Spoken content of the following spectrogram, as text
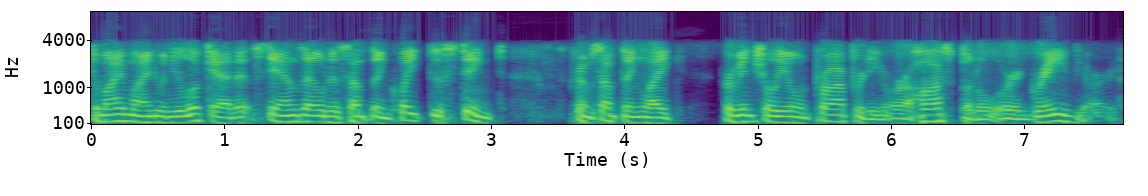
to my mind, when you look at it, stands out as something quite distinct from something like provincially owned property or a hospital or a graveyard.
